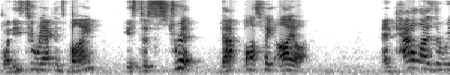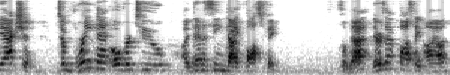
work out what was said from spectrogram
when these two reactants bind, is to strip that phosphate ion and catalyze the reaction to bring that over to adenosine diphosphate. So that there's that phosphate ion.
